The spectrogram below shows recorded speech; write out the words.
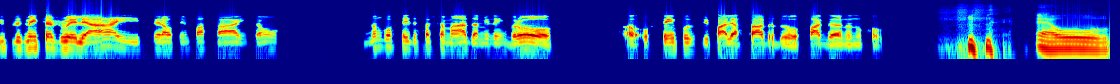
simplesmente ajoelhar e esperar o tempo passar. Então, não gostei dessa chamada, me lembrou uh, os tempos de palhaçada do Pagano no Colts. é, o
